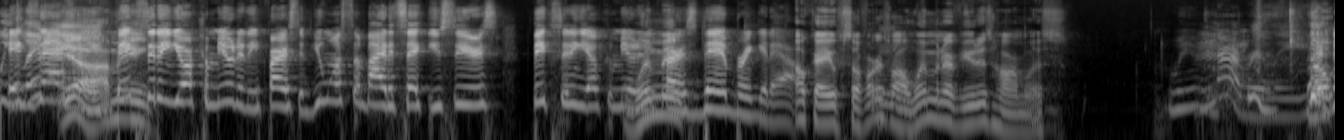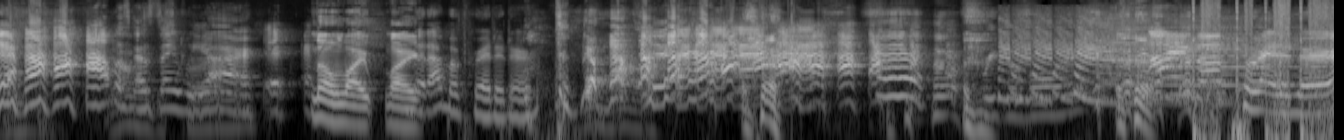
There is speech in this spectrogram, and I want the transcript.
we exactly. Yeah, I fix it in your community first. If you want somebody to take you serious, fix it in your community Women- first, then bring it out. Okay, so first of all, women are viewed as harmless. We are not really. I was gonna say we are, No, like like but I'm a predator. I'm a predator.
